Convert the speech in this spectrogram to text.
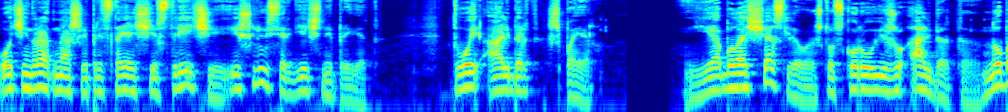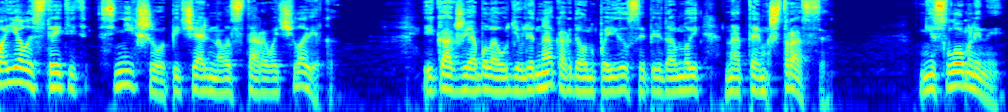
Очень рад нашей предстоящей встрече и шлю сердечный привет. Твой Альберт Шпеер. Я была счастлива, что скоро увижу Альберта, но боялась встретить сникшего печального старого человека. И как же я была удивлена, когда он появился передо мной на Тенгштрассе. Не сломленный,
